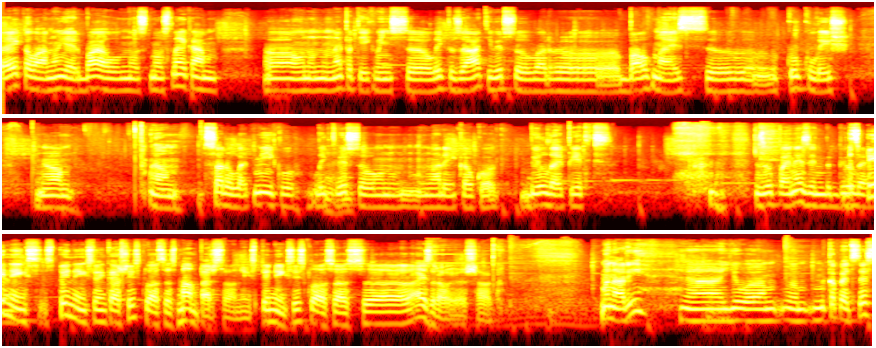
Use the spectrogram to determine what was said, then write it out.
veikalā, nu, ja ir bail no, no sliekām. Un, un nepatīk viņas likt uz āķi virsū, var baltmaizes kukulīšu um, sarulēt mīklu, likt mm. virsū un, un, arī kaut ko bildē pietiks. Zupai nezinu, bet bildē. Spinnings, spinnings vienkārši izklausās, man personīgi, spinnings izklausās uh, aizraujošāk. Man arī, Jo, kāpēc, es,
